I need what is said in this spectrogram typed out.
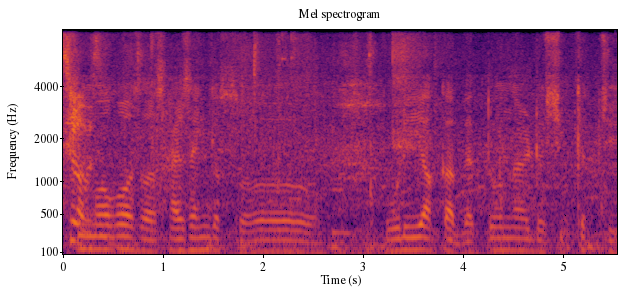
술 먹어서 잘생겼어 우리 아까 맥도날드 시켰지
